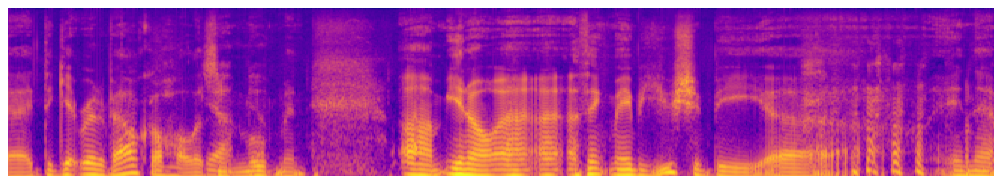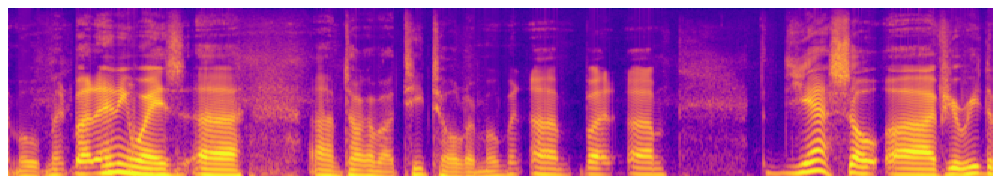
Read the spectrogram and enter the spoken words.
uh, to get rid of alcoholism Yeah, yeah. movement. Um, you know, I, I- think maybe you should be uh, in that movement. But anyways, uh, I'm talking about teetotaler movement. Uh, but um, yeah, so uh, if you read the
